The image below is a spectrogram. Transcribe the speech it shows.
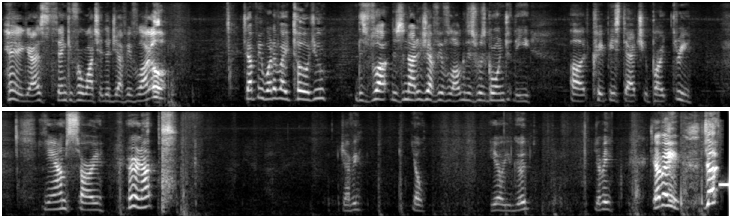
Hey guys, thank you for watching the Jeffy vlog. Oh, Jeffy, what have I told you? This vlog, this is not a Jeffy vlog. This was going to the uh, creepy statue part three. Yeah, I'm sorry. You're not. Jeffy, yo, yo, you good? Jeffy, Jeffy, Jeffy.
